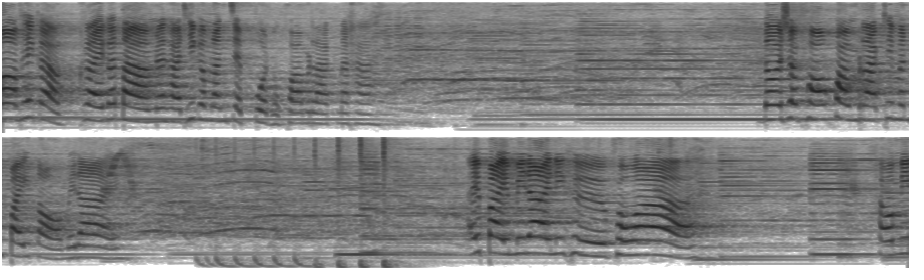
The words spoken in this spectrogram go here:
มอบให้กับใครก็ตามนะคะ ที่กำลังเจ็บปวดกับความรักนะคะ โดยเฉพาะความรักที่มันไปต่อไม่ได้ ไอ้ไปไม่ได้นี่คือ เพราะว่า เขามี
